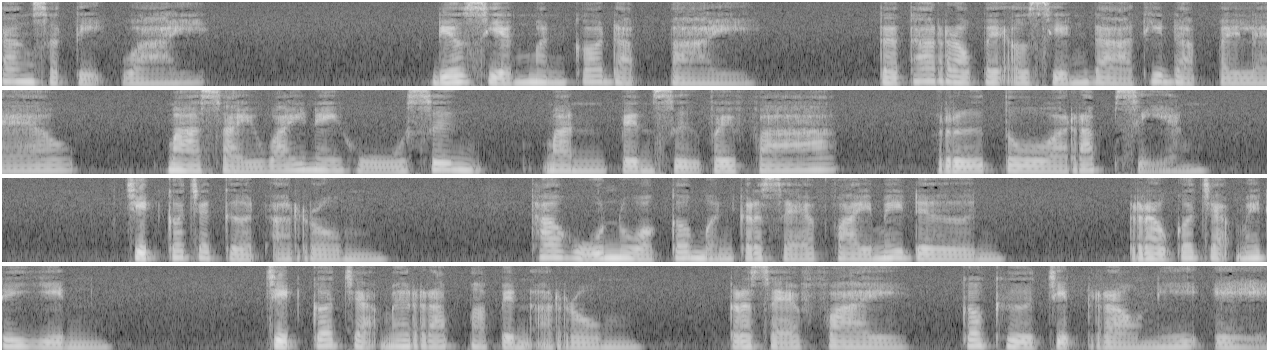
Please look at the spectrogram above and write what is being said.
ตั้งสติไว้ เดี๋ยวเสียงมันก็ดับไป แต่ถ้าเราไปเอาเสียงด่าที่ดับไปแล้ว มาใส่ไว้ในหูซึ่งมันเป็นสื่อไฟฟ้า หรือตัวรับเสียง จิตก็จะเกิดอารมณ์ ถ้าหูหนวกก็เหมือนกระแสไฟไม่เดิน เราก็จะไม่ได้ยิน จิตก็จะไม่รับมาเป็นอารมณ์ กระแสไฟก็คือจิตเรานี้เอง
